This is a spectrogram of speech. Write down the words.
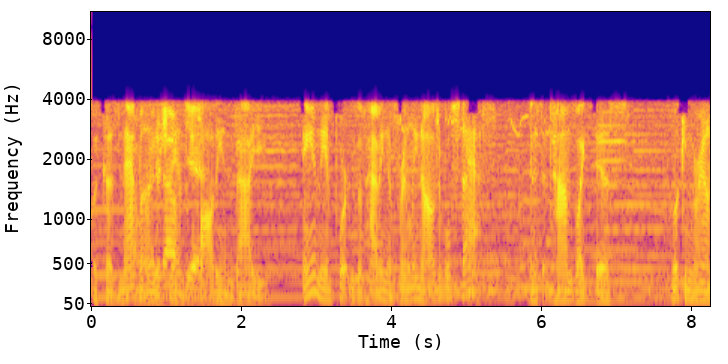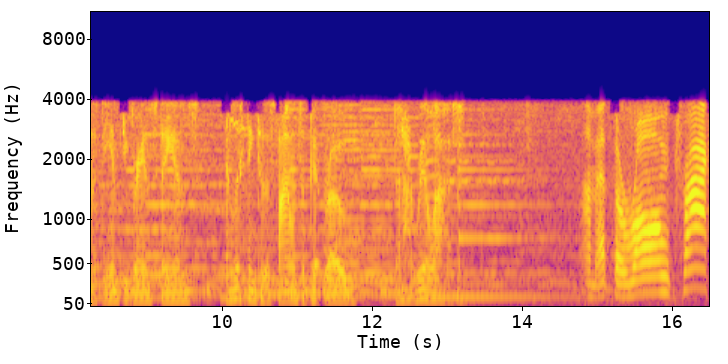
because Napa Don't let it out understands quality and value and the importance of having a friendly, knowledgeable staff. And it's at times like this, looking around at the empty grandstands and listening to the silence of pit road, that I realize, I'm at the wrong track.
